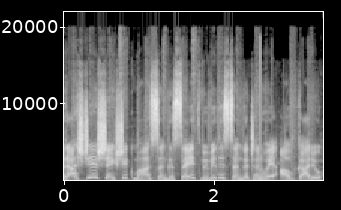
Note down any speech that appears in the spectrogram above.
રાષ્ટ્રીય શૈક્ષિક મહાસંઘ સહિત વિવિધ સંગઠનોએ આવકાર્યો.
